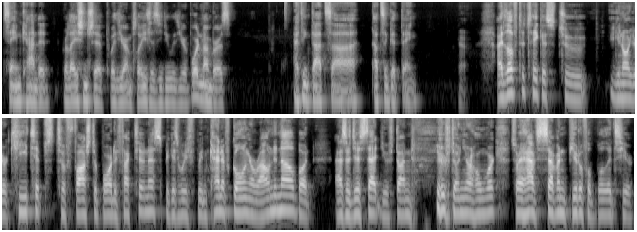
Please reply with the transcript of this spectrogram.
same candid relationship with your employees as you do with your board members, I think that's uh that's a good thing. Yeah. I'd love to take us to you know your key tips to foster board effectiveness because we've been kind of going around it now, but as I just said, you've done you've done your homework. So I have seven beautiful bullets here,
